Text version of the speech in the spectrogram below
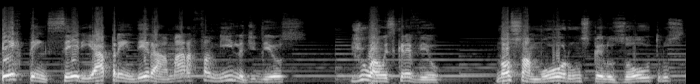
pertencer e aprender a amar a família de Deus. João escreveu: Nosso amor uns pelos outros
